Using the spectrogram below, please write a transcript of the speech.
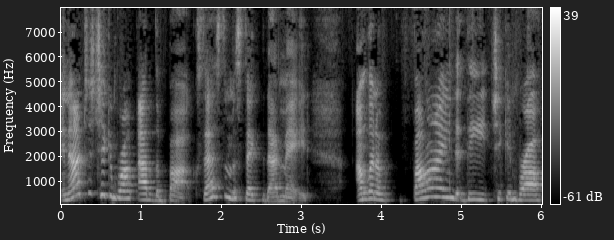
and not just chicken broth out of the box. That's the mistake that I made. I'm going to find the chicken broth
